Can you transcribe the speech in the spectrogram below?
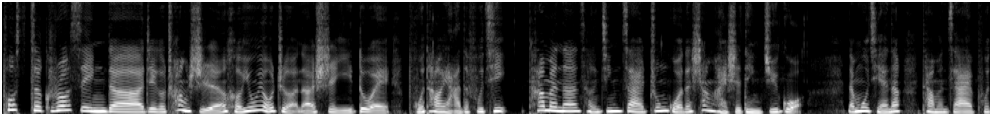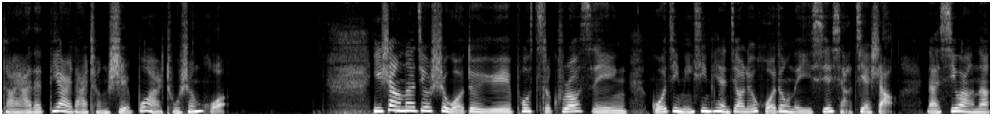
Post Crossing 的这个创始人和拥有者呢是一对葡萄牙的夫妻，他们呢曾经在中国的上海市定居过，那目前呢他们在葡萄牙的第二大城市波尔图生活。以上呢就是我对于 Post Crossing 国际明信片交流活动的一些小介绍。那希望呢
